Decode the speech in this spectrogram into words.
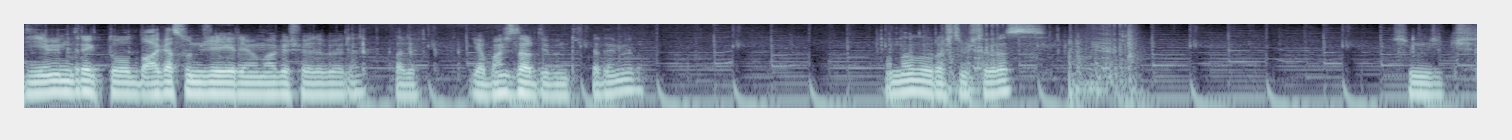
DM'im direkt doldu. Aga sunucuya gireyim aga şöyle böyle. Tabi yabancılar diyor bunu Türkler demiyor da. Onlarla uğraştım işte biraz. Şimdilik.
